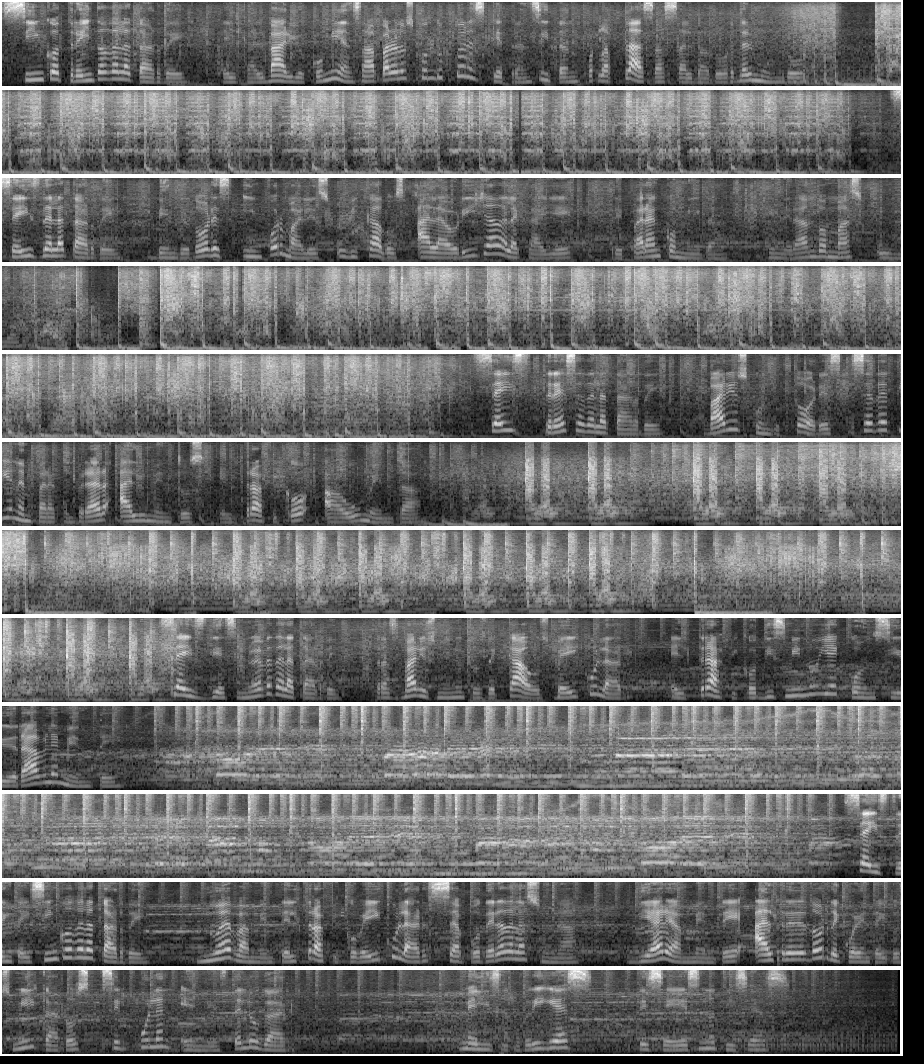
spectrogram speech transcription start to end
5.30 de la tarde. El calvario comienza para los conductores que transitan por la Plaza Salvador del Mundo. 6 de la tarde. Vendedores informales ubicados a la orilla de la calle preparan comida, generando más humo. 6.13 de la tarde. Varios conductores se detienen para comprar alimentos. El tráfico aumenta. ...6.19 de la tarde... ...tras varios minutos de caos vehicular... ...el tráfico disminuye considerablemente... 6.35 de la tarde. Nuevamente el tráfico vehicular se apodera de la zona. Diariamente, alrededor de 42.000 carros circulan en este lugar. Melissa Rodríguez, TCS Noticias.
